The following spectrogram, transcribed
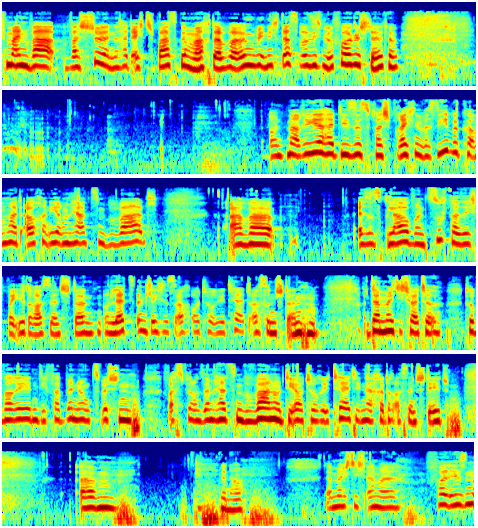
Ich meine, war war schön, hat echt Spaß gemacht, aber irgendwie nicht das, was ich mir vorgestellt habe. Und Maria hat dieses Versprechen, was sie bekommen hat, auch in ihrem Herzen bewahrt. Aber es ist Glaube und Zuversicht bei ihr daraus entstanden. Und letztendlich ist auch Autorität daraus entstanden. Und da möchte ich heute drüber reden, die Verbindung zwischen, was wir in unserem Herzen bewahren und die Autorität, die nachher daraus entsteht. Ähm, genau. Da möchte ich einmal vorlesen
